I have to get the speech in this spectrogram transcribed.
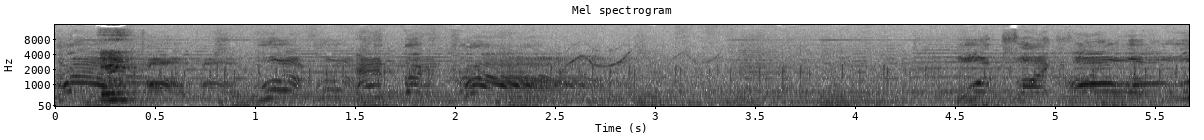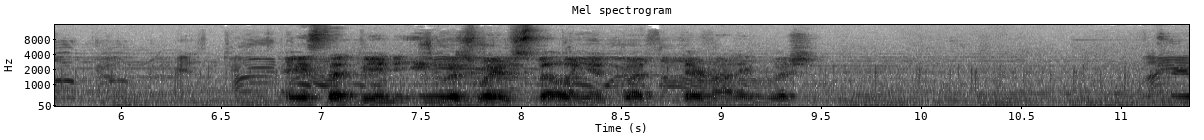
crowd, Eh. folks. Look at the crowd. Looks like all of Luca has turned I guess that'd be an English way of spelling it, but they're not English. They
